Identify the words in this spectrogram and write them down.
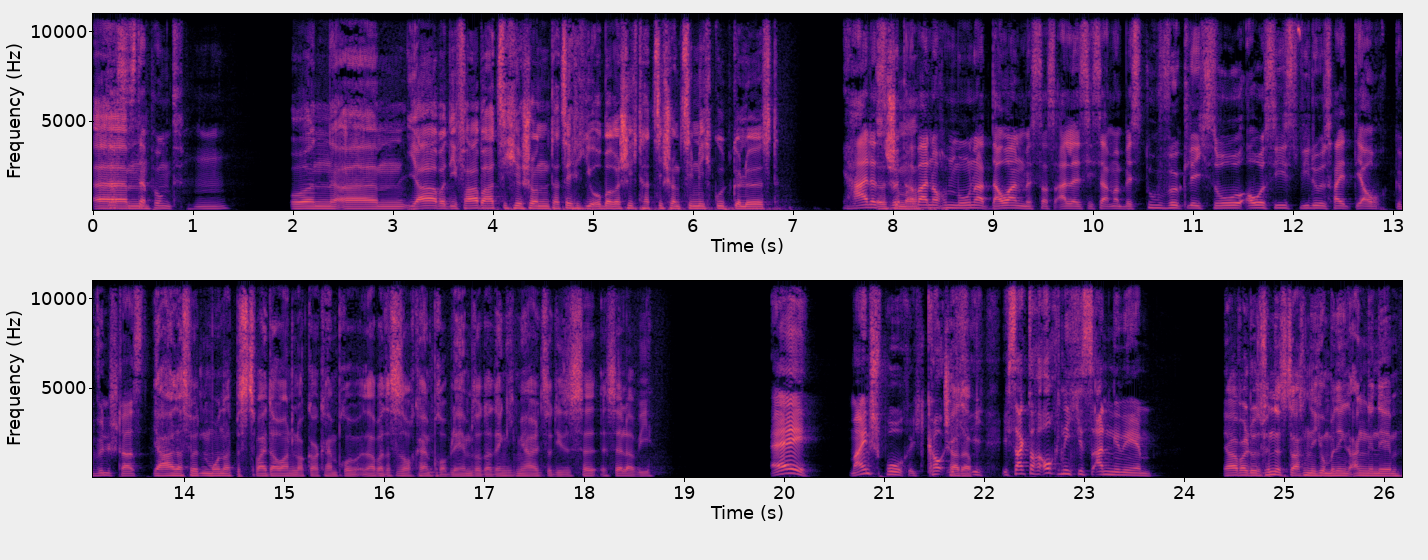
Das Ähm, ist der Punkt. Hm. Und ähm, ja, aber die Farbe hat sich hier schon, tatsächlich die obere Schicht hat sich schon ziemlich gut gelöst. Ja, das, das wird aber noch einen Monat dauern, bis das alles, ich sag mal, bis du wirklich so aussiehst, wie du es halt dir auch gewünscht hast. Ja, das wird einen Monat bis zwei dauern, locker, kein Pro aber das ist auch kein Problem. So, da denke ich mir halt so dieses Seller wie. Ey, mein Spruch, ich, ich, ich, ich sag doch auch nicht, ist angenehm. Ja, weil du findest Sachen nicht unbedingt angenehm.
